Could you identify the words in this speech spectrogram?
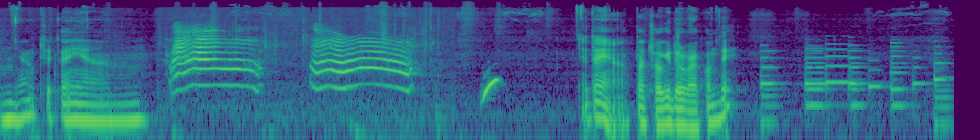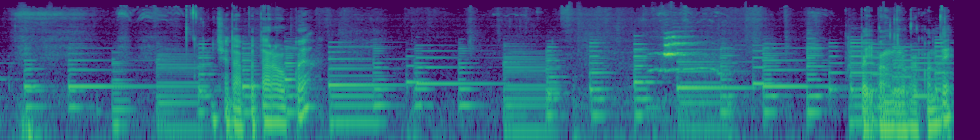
안녕 제다야 제다야 아빠 저기 들어갈 건데? 제다 아빠 따라올 거야? 아빠 이 방 들어갈 건데?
